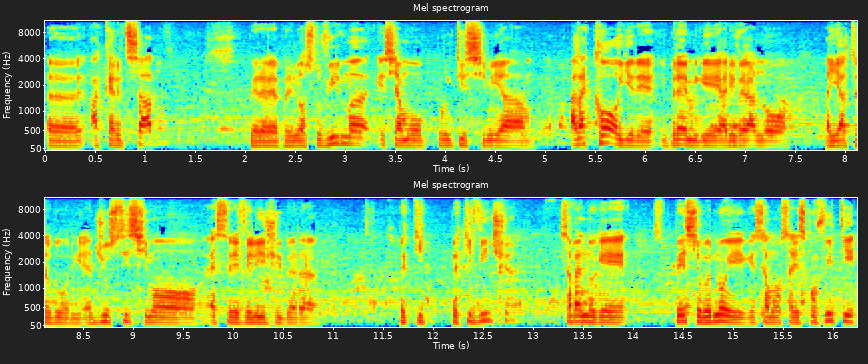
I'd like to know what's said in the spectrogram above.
uh, accarezzato per, per, il nostro film e siamo prontissimi a, ad accogliere i premi che arriveranno agli altri autori. È giustissimo essere felici per, per, chi, per chi vince, sapendo che spesso per noi che siamo stati sconfitti,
